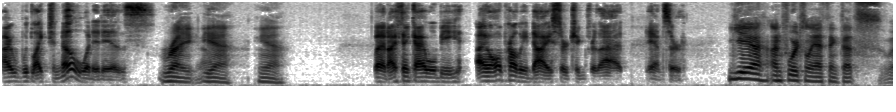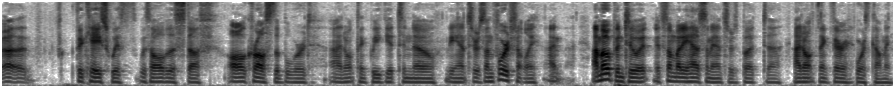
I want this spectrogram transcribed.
I would like to know what it is. right, yeah, yeah. But I think I will be. I'll probably die searching for that answer. Yeah, unfortunately, I think that's uh, the case with, with all of this stuff all across the board. I don't think we get to know the answers. Unfortunately, I'm I'm open to it if somebody has some answers, but uh, I don't think they're forthcoming.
